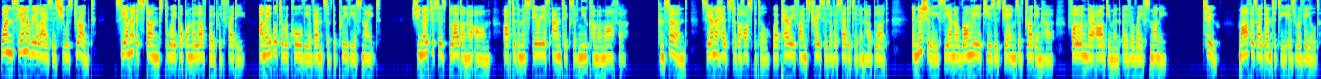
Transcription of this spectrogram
1. Sienna realizes she was drugged. Sienna is stunned to wake up on the love boat with Freddie, unable to recall the events of the previous night. She notices blood on her arm after the mysterious antics of newcomer Martha. Concerned, Sienna heads to the hospital, where Perry finds traces of a sedative in her blood. Initially, Sienna wrongly accuses James of drugging her, following their argument over Rafe's money. 2. Martha's identity is revealed.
